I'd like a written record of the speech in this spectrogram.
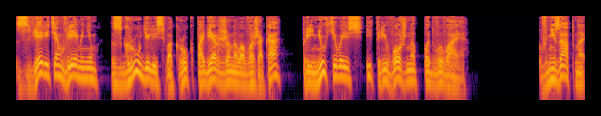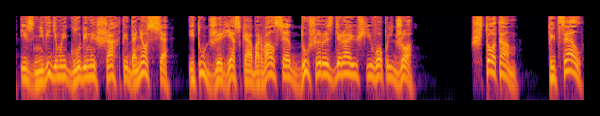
Звери тем временем сгрудились вокруг поверженного вожака, принюхиваясь и тревожно подвывая. Внезапно из невидимой глубины шахты донесся и тут же резко оборвался душераздирающий вопль Джо. «Что там? «Ты цел?»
